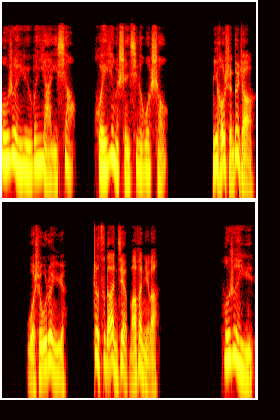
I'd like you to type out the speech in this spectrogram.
欧润玉温雅一笑，回应了沈西的握手。你好，沈队长，我是欧润玉。这次的案件麻烦你了。欧润玉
